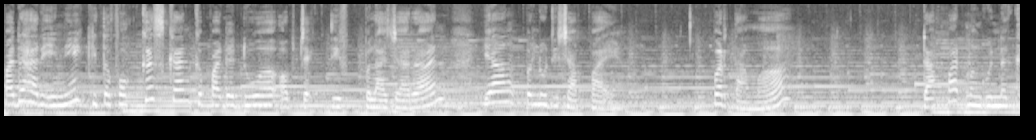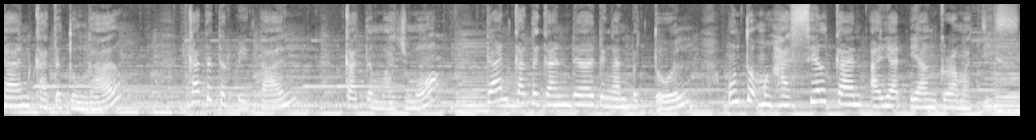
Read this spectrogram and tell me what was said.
Pada hari ini, kita fokuskan kepada dua objektif pelajaran yang perlu dicapai. Pertama, dapat menggunakan kata tunggal, kata terbitan, kata majmuk dan kata ganda dengan betul untuk menghasilkan ayat yang gramatis.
